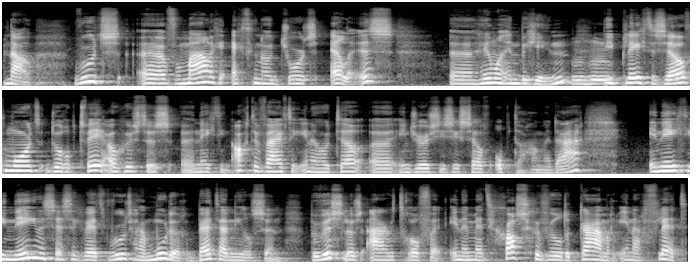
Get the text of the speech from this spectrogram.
Nou, Ruth's eh, voormalige echtgenoot George Ellis, eh, helemaal in het begin, Mhm. die pleegde zelfmoord door op 2 augustus eh, 1958 in een hotel eh, in Jersey zichzelf op te hangen daar. In 1969 werd Ruth haar moeder, Bertha Nielsen, bewusteloos aangetroffen in een met gas gevulde kamer in haar flat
